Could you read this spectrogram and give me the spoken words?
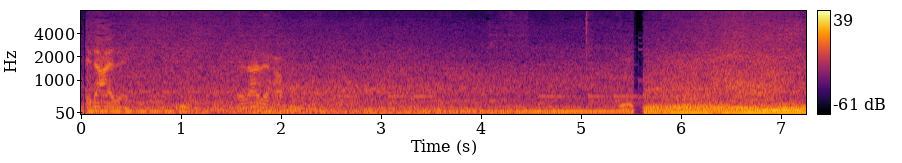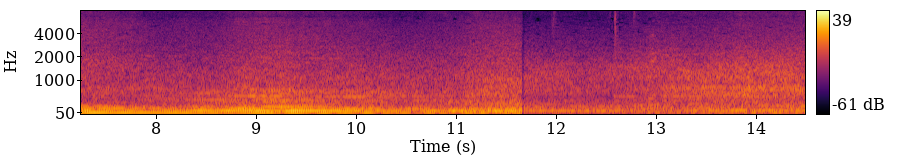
ใช้ได้เลยอืมใช้ได้เลยครับอืมห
